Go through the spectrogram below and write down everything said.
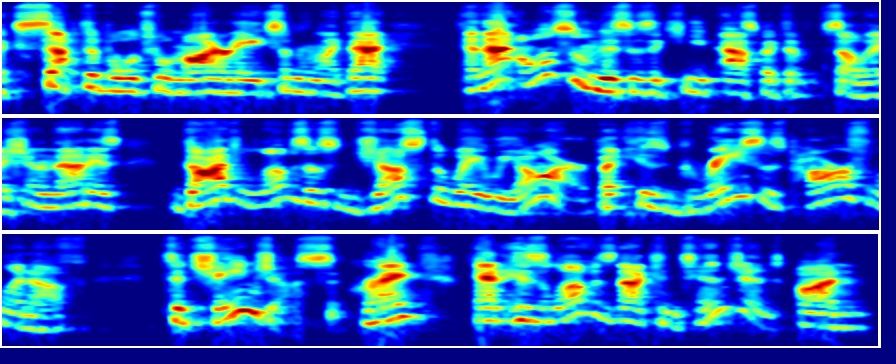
acceptable to a modern age, something like that. And that also misses a key aspect of salvation, and that is God loves us just the way we are, but his grace is powerful enough to change us, right? And his love is not contingent on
